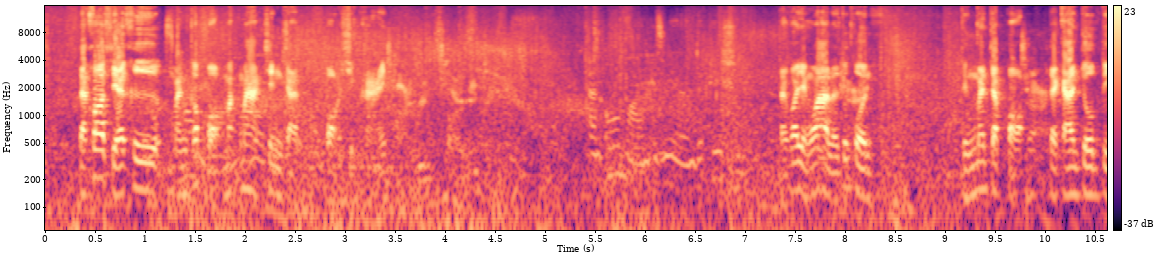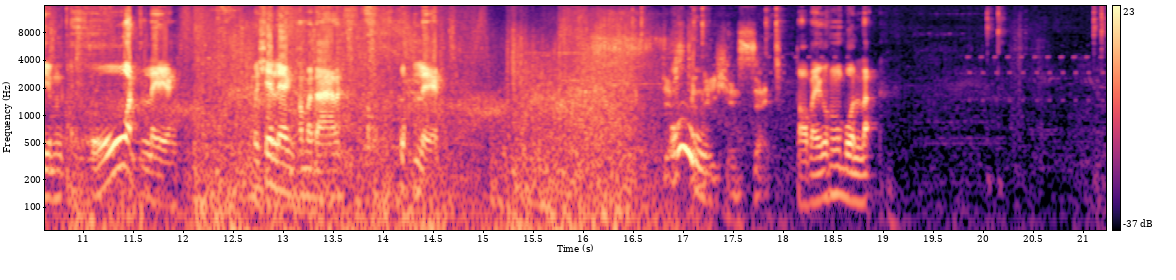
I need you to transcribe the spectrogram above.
ๆ แต่ข้อเสียคือมันก็เปราะมาก ๆ เช่นกันเปราะชิบหาย Pirate target. An ore mine is nearing depletion. แต่ก็อย่างว่าเลยทุกคน ถึงมันจะเปราะแต่การโจมตีมันโคตรแรง ไม่ใช่แรงธรรมดานะโคตรแรง Destination set. ต่อไปก็ข้างบนละ I have the tools.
